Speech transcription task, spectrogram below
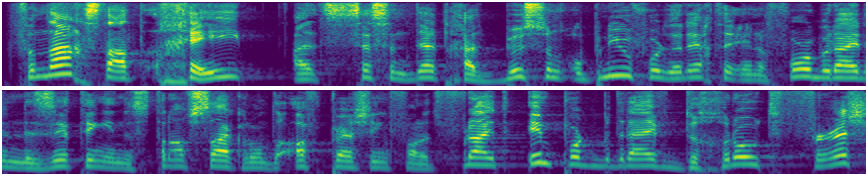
Vandaag staat G 36 uit Bussum opnieuw voor de rechter in een voorbereidende zitting in de strafzaak rond de afpersing van het fruitimportbedrijf De Groot Fresh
